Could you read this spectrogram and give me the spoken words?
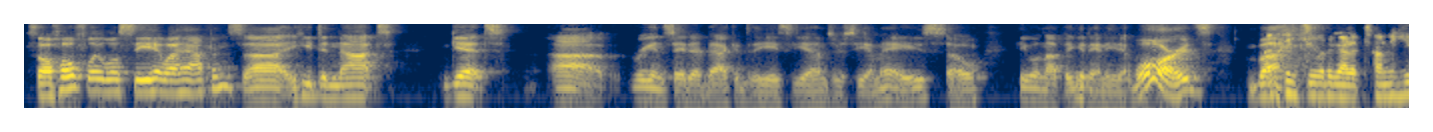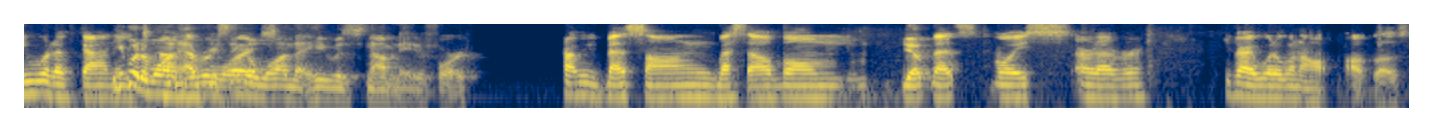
So hopefully we'll see what happens. Uh, he did not get uh, reinstated back into the ACMs or CMAs, so he will not be getting any awards. But I think he would have got a ton. He would have gotten. he would have won every single one that he was nominated for. Probably best song, best album, Yep. best voice, or whatever. He probably would have won all, all of those.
